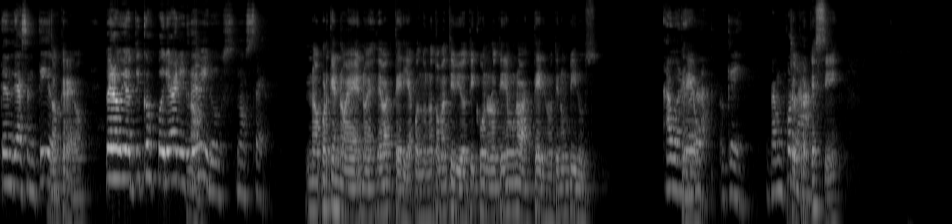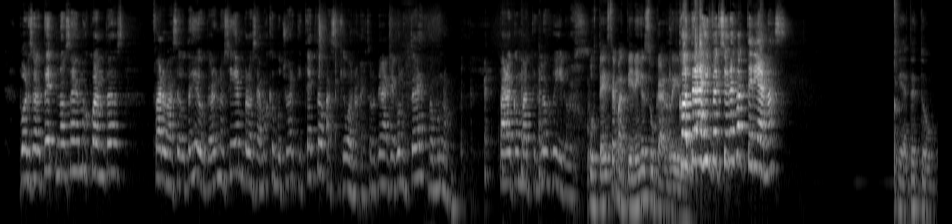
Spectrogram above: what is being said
tendría sentido. No creo. Pero bióticos podría venir de No. virus, no sé. No, porque no es, no es de bacteria. Cuando uno toma antibiótico, uno no tiene una bacteria, uno tiene un virus. Ah, bueno, Creo. verdad. Ok, vamos por Yo la creo que sí. Por suerte, no sabemos cuántas farmacéuticas y doctores nos siguen, pero sabemos que muchos arquitectos, así que bueno, esto no tiene nada que ver con ustedes, vámonos. Para combatir los virus. Ustedes se mantienen en su carril. Contra las infecciones bacterianas, Fíjate tú.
